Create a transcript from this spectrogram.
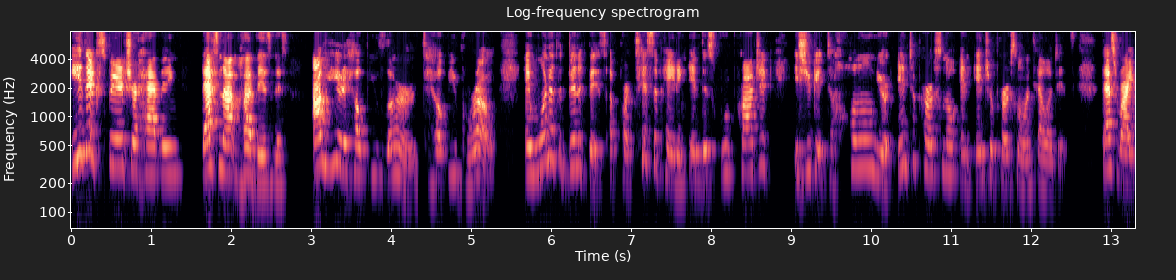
either experience you're having, that's not my business. I'm here to help you learn, to help you grow. And one of the benefits of participating in this group project is you get to hone your intrapersonal and interpersonal intelligence. That's right,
